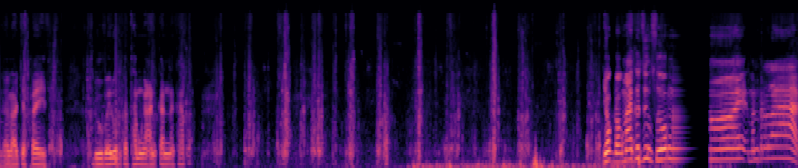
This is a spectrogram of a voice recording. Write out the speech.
แล้วเราจะไปดูวัยรุ่นเขาทำงานกันนะครับยกดอกไม้ขึ้นสูงๆหน่อย มันราก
